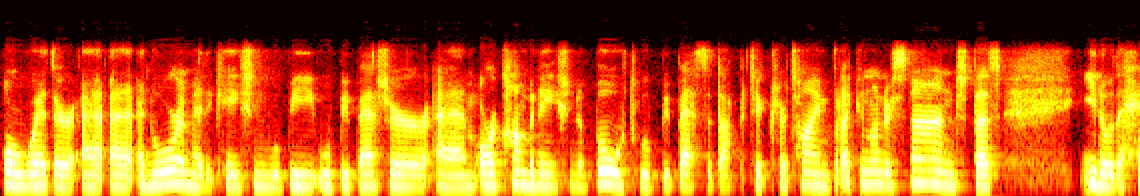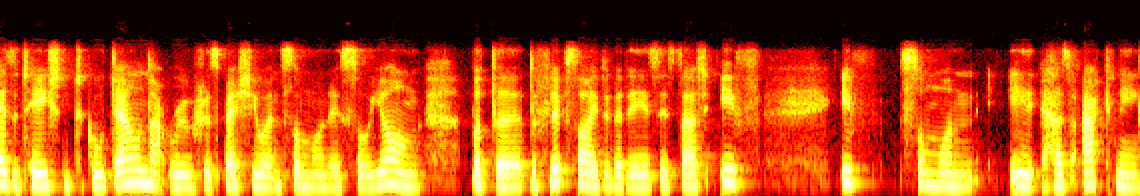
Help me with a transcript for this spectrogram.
or whether a, a, an oral medication would be would be better, um, or a combination of both would be best at that particular time. But I can understand that, you know, the hesitation to go down that route, especially when someone is so young. But the the flip side of it is is that if if someone has acne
